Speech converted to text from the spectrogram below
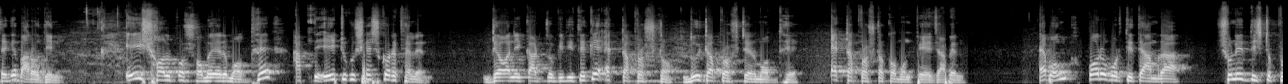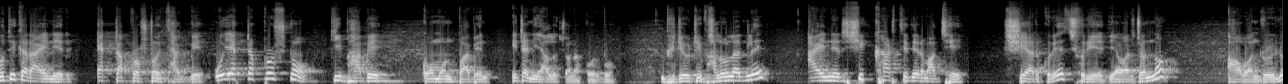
থেকে বারো দিন। এই স্বল্প সময়ের মধ্যে আপনি এইটুকু শেষ করে ফেলেন। দেওয়ানি কার্যবিধি থেকে একটা প্রশ্ন, দুইটা প্রশ্নের মধ্যে একটা প্রশ্ন কমন পেয়ে যাবেন। এবং পরবর্তীতে আমরা সুনির্দিষ্ট প্রতিকার আইনের একটা প্রশ্নই থাকবে। ওই একটা প্রশ্ন কীভাবে কমন পাবেন, এটা নিয়ে আলোচনা করব। ভিডিওটি ভালো লাগলে আইনের শিক্ষার্থীদের মাঝে শেয়ার করে ছড়িয়ে দেওয়ার জন্য আহ্বান রইল,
